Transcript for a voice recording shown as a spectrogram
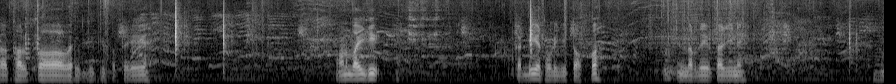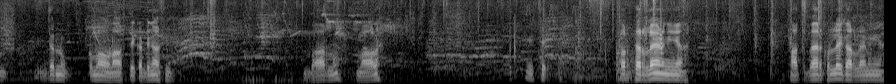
ਖਾਲਸਾ, ਵਾਹਿਗੁਰੂ ਜੀ ਕੀ ਫਤਿਹ। ਹੁਣ ਬਾਈ ਜੀ ਕੱਢੀ ਹੈ ਥੋੜੀ ਜਿਹੀ ਧੁੱਪ। ਇੰਦਰ ਦੇਵਤਾ ਜੀ ਨੇ ਇੱਧਰ ਨੂੰ ਘੁਮਾਉਣ ਵਾਸਤੇ ਕੱਢੀਆਂ ਸੀ। ਬਾਹਰ ਨੂੰ ਮਾਲ। ਇੱਥੇ ਪਰ ਫਿਰ ਲੈਣਗੀਆਂ। ਹੱਥ ਪੈਰ ਖੁੱਲੇ ਕਰ ਲੈਣਗੀਆਂ।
